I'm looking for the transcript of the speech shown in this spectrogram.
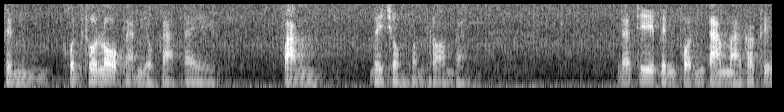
ซึ่งคนทั่วโลกนะมีโอกาสได้ฟังได้ชมพร้อมๆกัน และที่เป็นผลตามมาก็คือ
